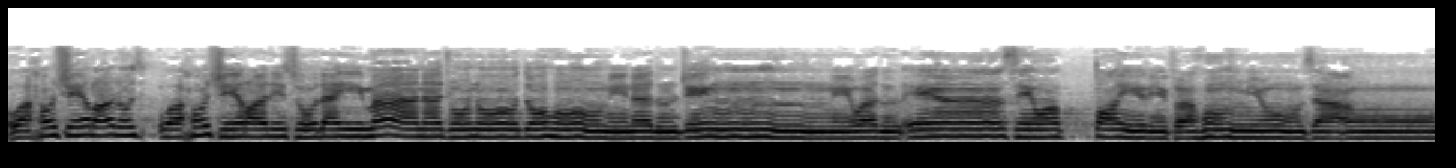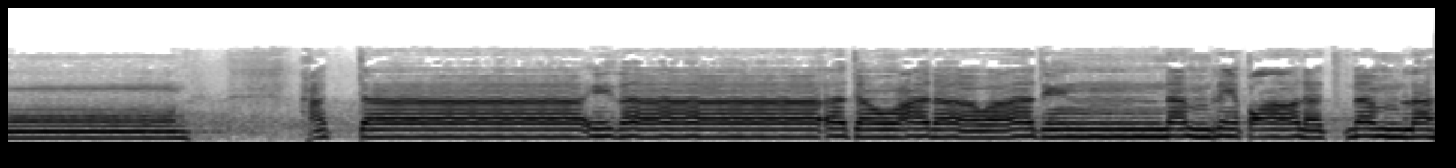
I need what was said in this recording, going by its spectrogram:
وحشر, وحشر لسليمان جنوده من الجن والإنس والطير فهم يوزعون. حتى إذا أتوا على واد النمل قالت نملة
